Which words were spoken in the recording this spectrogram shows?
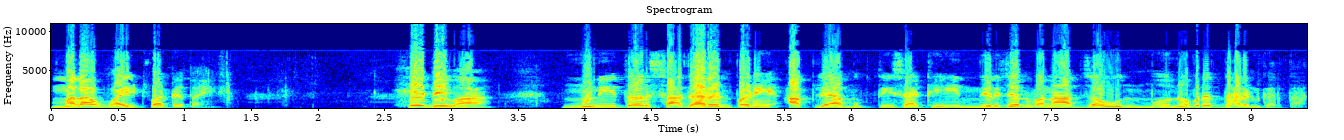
मला वाईट वाटत आहे. हे देवा मुनी तर साधारणपणे आपल्या मुक्तीसाठी निर्जन वनात जाऊन मौनव्रत धारण करतात.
